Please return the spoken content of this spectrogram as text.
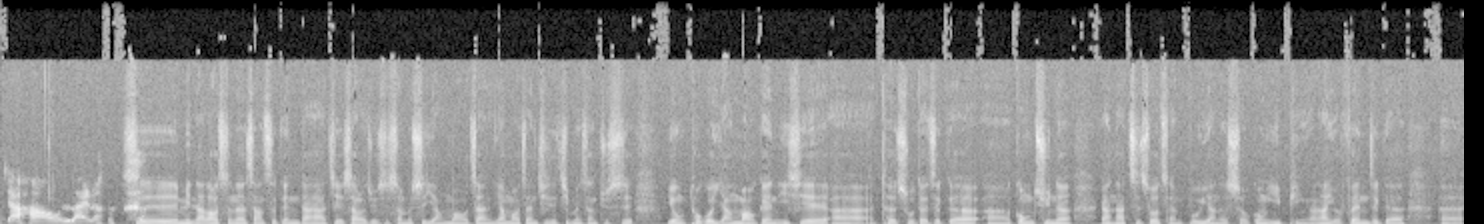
大家好，我又来了。是明娜老师呢，上次跟大家介绍了，就是什么是羊毛毡。羊毛毡其实基本上就是用透过羊毛跟一些呃特殊的这个呃工具呢，让它制作成不一样的手工艺品啊。那有分这个呃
